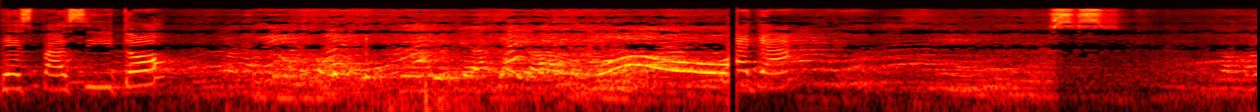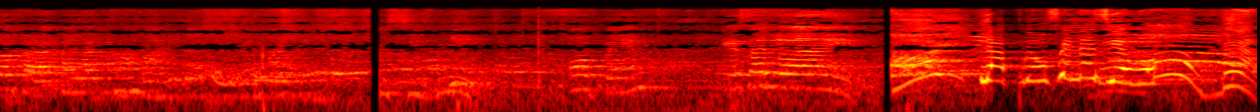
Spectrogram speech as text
Despacito. Allá. Voy a colocar acá en la caja mágica. Sydney. Open. ¿Qué salió de ahí? ¡Ay! La profe les llevó. Vean.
